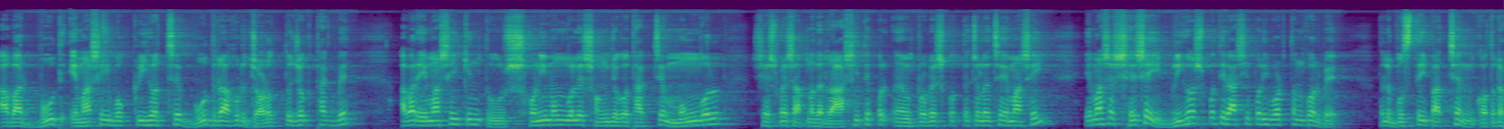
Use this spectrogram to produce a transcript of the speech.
আবার বুধ এ মাসেই বক্রি হচ্ছে, বুধ রাহুর জড়ত্ব যোগ থাকবে আবার এ মাসেই কিন্তু শনি মঙ্গলের সংযোগও থাকছে। মঙ্গল শেষমেশ আপনাদের রাশিতে প্রবেশ করতে চলেছে এ মাসেই। এ মাসের শেষেই বৃহস্পতি রাশি পরিবর্তন করবে। তাহলে বুঝতেই পাচ্ছেন কতটা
